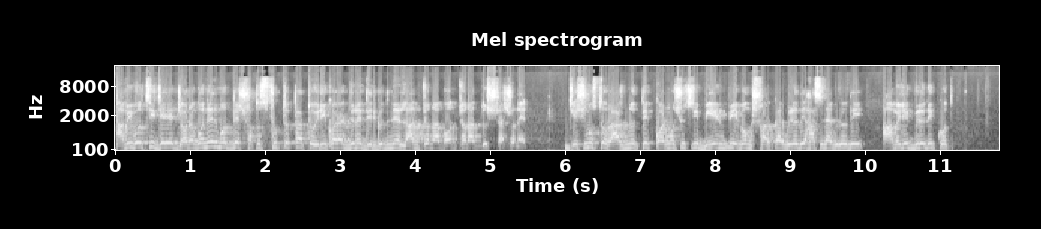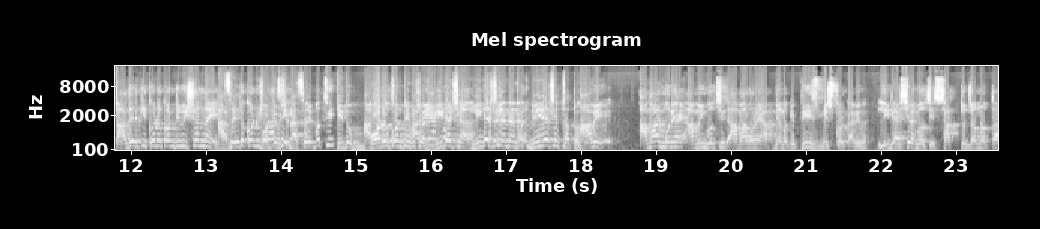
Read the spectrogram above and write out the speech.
আমি বলছি যে জনগণের মধ্যে স্বতঃস্ফূর্ততা তৈরি করার জন্য দীর্ঘদিনের লাঞ্ছনা বঞ্চনা দুঃশাসনের যে সমস্ত রাজনৈতিক কর্মসূচি বিএনপি এবং সরকার বিরোধী হাসিনা বিরোধী আওয়ামী লীগ বিরোধী তাদের কি কোনো কন্ট্রিবিউশন নাই? আছে তো কন্ট্রিবিউশন আছে। আমি কিন্তু বড় কন্ট্রিবিউশন লিডারশিপ লিডারশিপ। লিডারশিপ ছাত্র আমি আমার মনে হয় আমি বলছি আমার মনে হয় আপনি আমাকে প্লিজ মিস কর আমি লিডারশিপ আমি বলছি ছাত্র জনতা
